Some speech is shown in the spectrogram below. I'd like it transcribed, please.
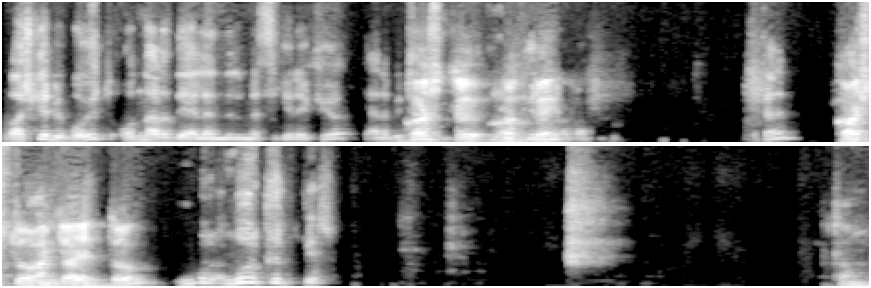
başka bir boyut. Onlar da değerlendirilmesi gerekiyor. Yani bütün Kaçtı Murat Bey? Efendim? kaçtı? Hangi ayette o? Nur, Nur 41. Tamam.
